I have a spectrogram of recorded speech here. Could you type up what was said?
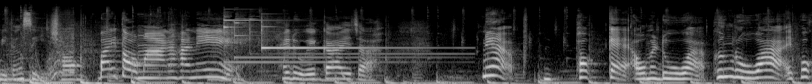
มีทั้ง 4 ช่อง ใบต่อมานะคะนี่ ให้ดูใกล้ๆจ้ะ เนี่ยพอแกะเอามาดูอะเพิ่งรู้ว่าไอ้พวก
